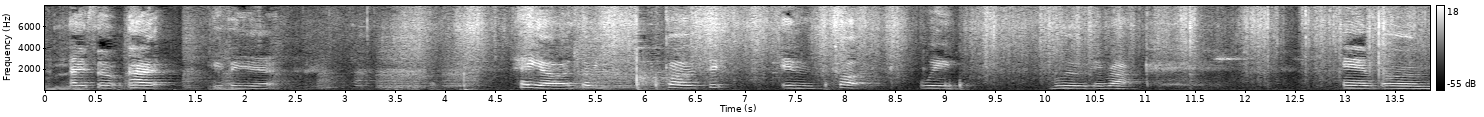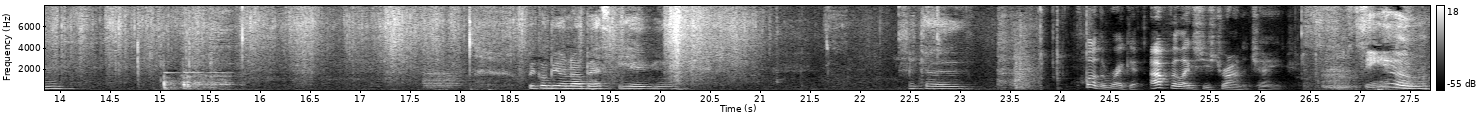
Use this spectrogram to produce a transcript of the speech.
All right so... Uh, you say yeah. Hey, y'all. So, we call sit and talk with Blue and Rock. And um we're gonna be on our best behavior. Because for the record, I feel like she's trying to change. Damn.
